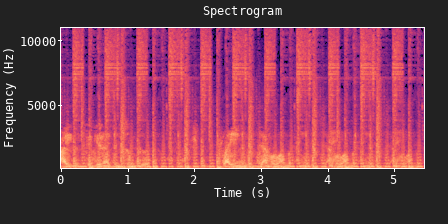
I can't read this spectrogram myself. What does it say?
I figured I'd do some good. Playing the devil on the piano, devil on the piano, devil on the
